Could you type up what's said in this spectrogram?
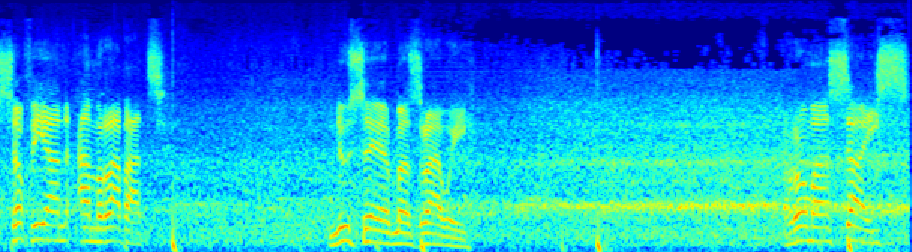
Sofyan Amrabat. Noussair Mazraoui. Romain Saiss.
